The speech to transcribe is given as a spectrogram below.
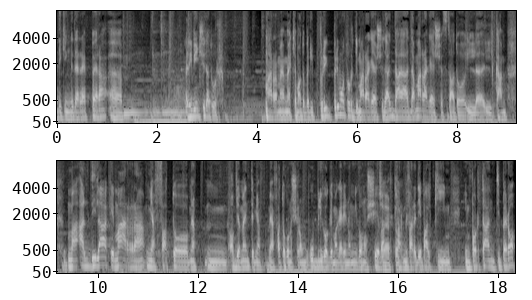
di King the Rapper, ehm, Rivincita Tour. Marra mi ha chiamato per il pri- primo tour di Marrakesh, da, da- da Marrakesh è stato il, il cambio, ma al di là che Marra mi ha fatto, mi ha- mh, ovviamente mi ha, mi ha fatto conoscere un pubblico che magari non mi conosceva, Certo. farmi fare dei palchi importanti, però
